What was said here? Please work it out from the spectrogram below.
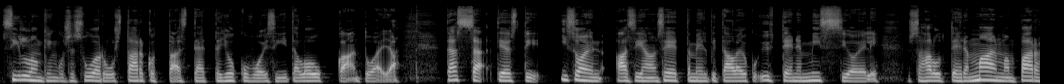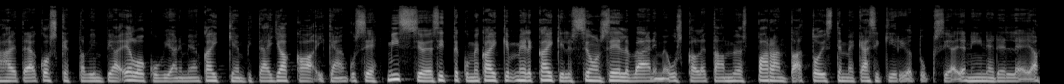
silloinkin, kun se suoruus tarkoittaa sitä, että joku voi siitä loukkaantua. Ja tässä tietysti isoin asia on se, että meillä pitää olla joku yhteinen missio. Eli jos sä haluat tehdä maailman parhaita ja koskettavimpia elokuvia, niin meidän kaikkien pitää jakaa ikään kuin se missio. Ja sitten kun me kaikki, meille kaikille se on selvää, niin me uskalletaan myös parantaa toistemme käsikirjoituksia ja niin edelleen. Ja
